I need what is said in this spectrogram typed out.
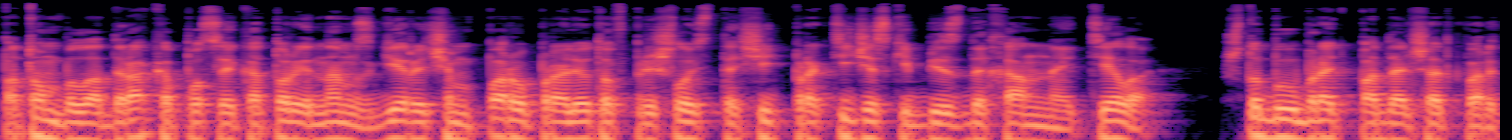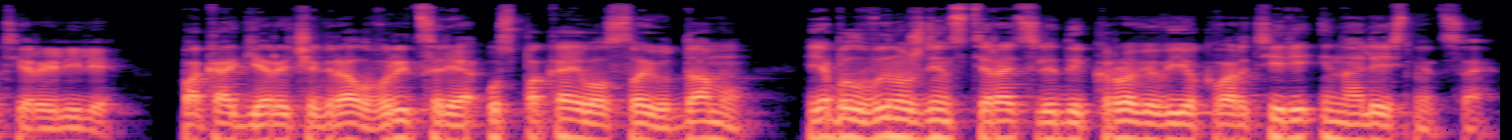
Потом была драка, после которой нам с Герычем пару пролетов пришлось тащить практически бездыханное тело, чтобы убрать подальше от квартиры Лили. Пока Герыч играл в рыцаря, успокаивал свою даму, я был вынужден стирать следы крови в ее квартире и на лестнице.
